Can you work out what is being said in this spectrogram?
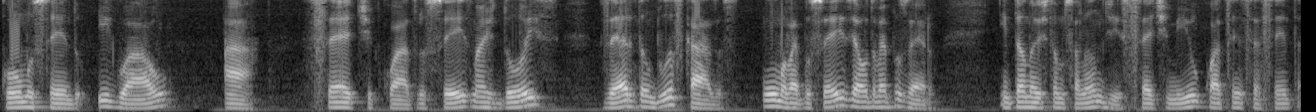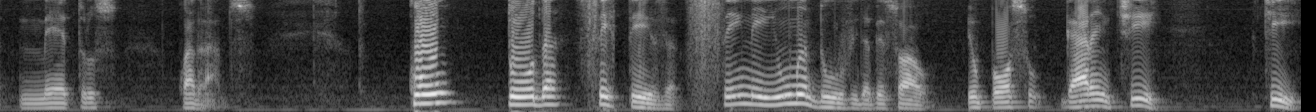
como sendo igual a 746 mais 2, 0. Então, duas casas. Uma vai para o 6 e a outra vai para o 0. Então, nós estamos falando de 7.460 metros quadrados. Com toda certeza, sem nenhuma dúvida, pessoal, eu posso garantir que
